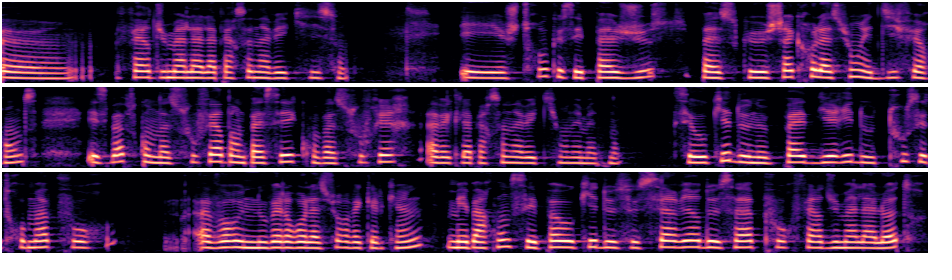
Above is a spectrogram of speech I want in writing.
euh, faire du mal à la personne avec qui ils sont. Et je trouve que c'est pas juste parce que chaque relation est différente et c'est pas parce qu'on a souffert dans le passé qu'on va souffrir avec la personne avec qui on est maintenant. C'est ok de ne pas être guéri de tous ces traumas pour avoir une nouvelle relation avec quelqu'un, mais par contre c'est pas ok de se servir de ça pour faire du mal à l'autre.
